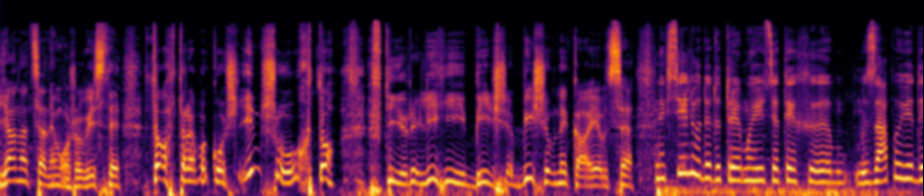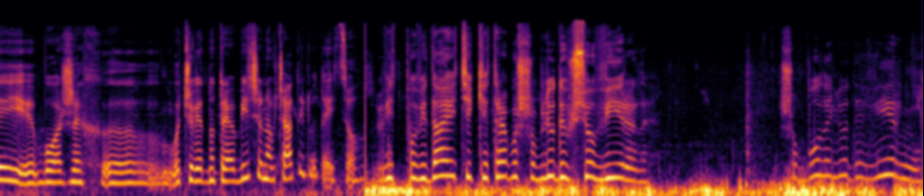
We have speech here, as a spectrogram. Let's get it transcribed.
Я на це не можу відповісти. То треба когось іншого, хто в тій релігії більше, більше вникає в це. Не всі люди дотримуються тих е, заповідей Божих. Е, Очевидно, треба більше навчати людей цього. Відповідає тільки треба, щоб люди в що вірили. Щоб були люди вірні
